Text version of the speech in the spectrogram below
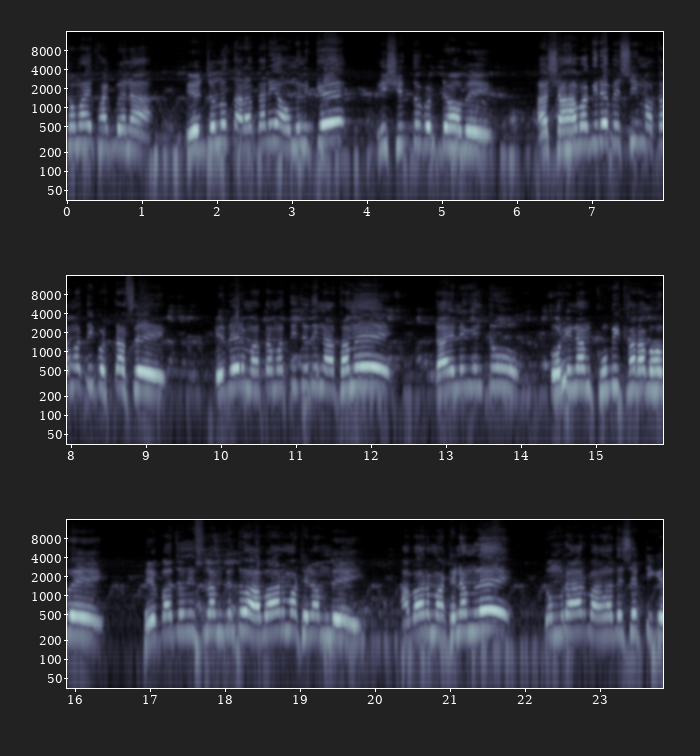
সময় থাকবে না। এর জন্য তাড়াতাড়ি আওয়ামী লীগকে নিষিদ্ধ করতে হবে। আর শাহবাগিরা বেশি মাতামাতি করতে আছে এদের মাতামাতি যদি না থামে তাহলে কিন্তু পরিণাম খুবই খারাপ হবে। হেফাজত ইসলাম কিন্তু আবার মাঠে নামবে। আবার মাঠে নামলে তোমরা আর বাংলাদেশে টিকে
